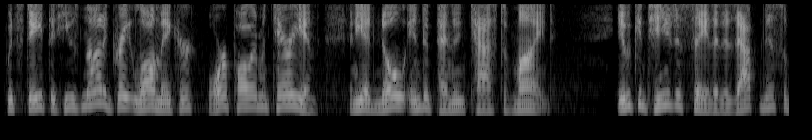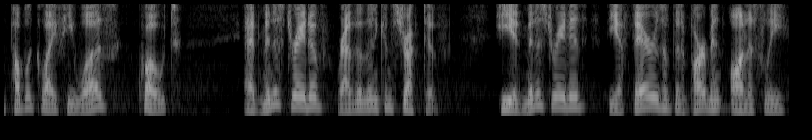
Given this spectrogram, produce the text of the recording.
would state that he was not a great lawmaker or parliamentarian, and he had no independent cast of mind. It would continue to say that his aptness of public life he was, quote, administrative rather than constructive. He administrated the affairs of the department honestly,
